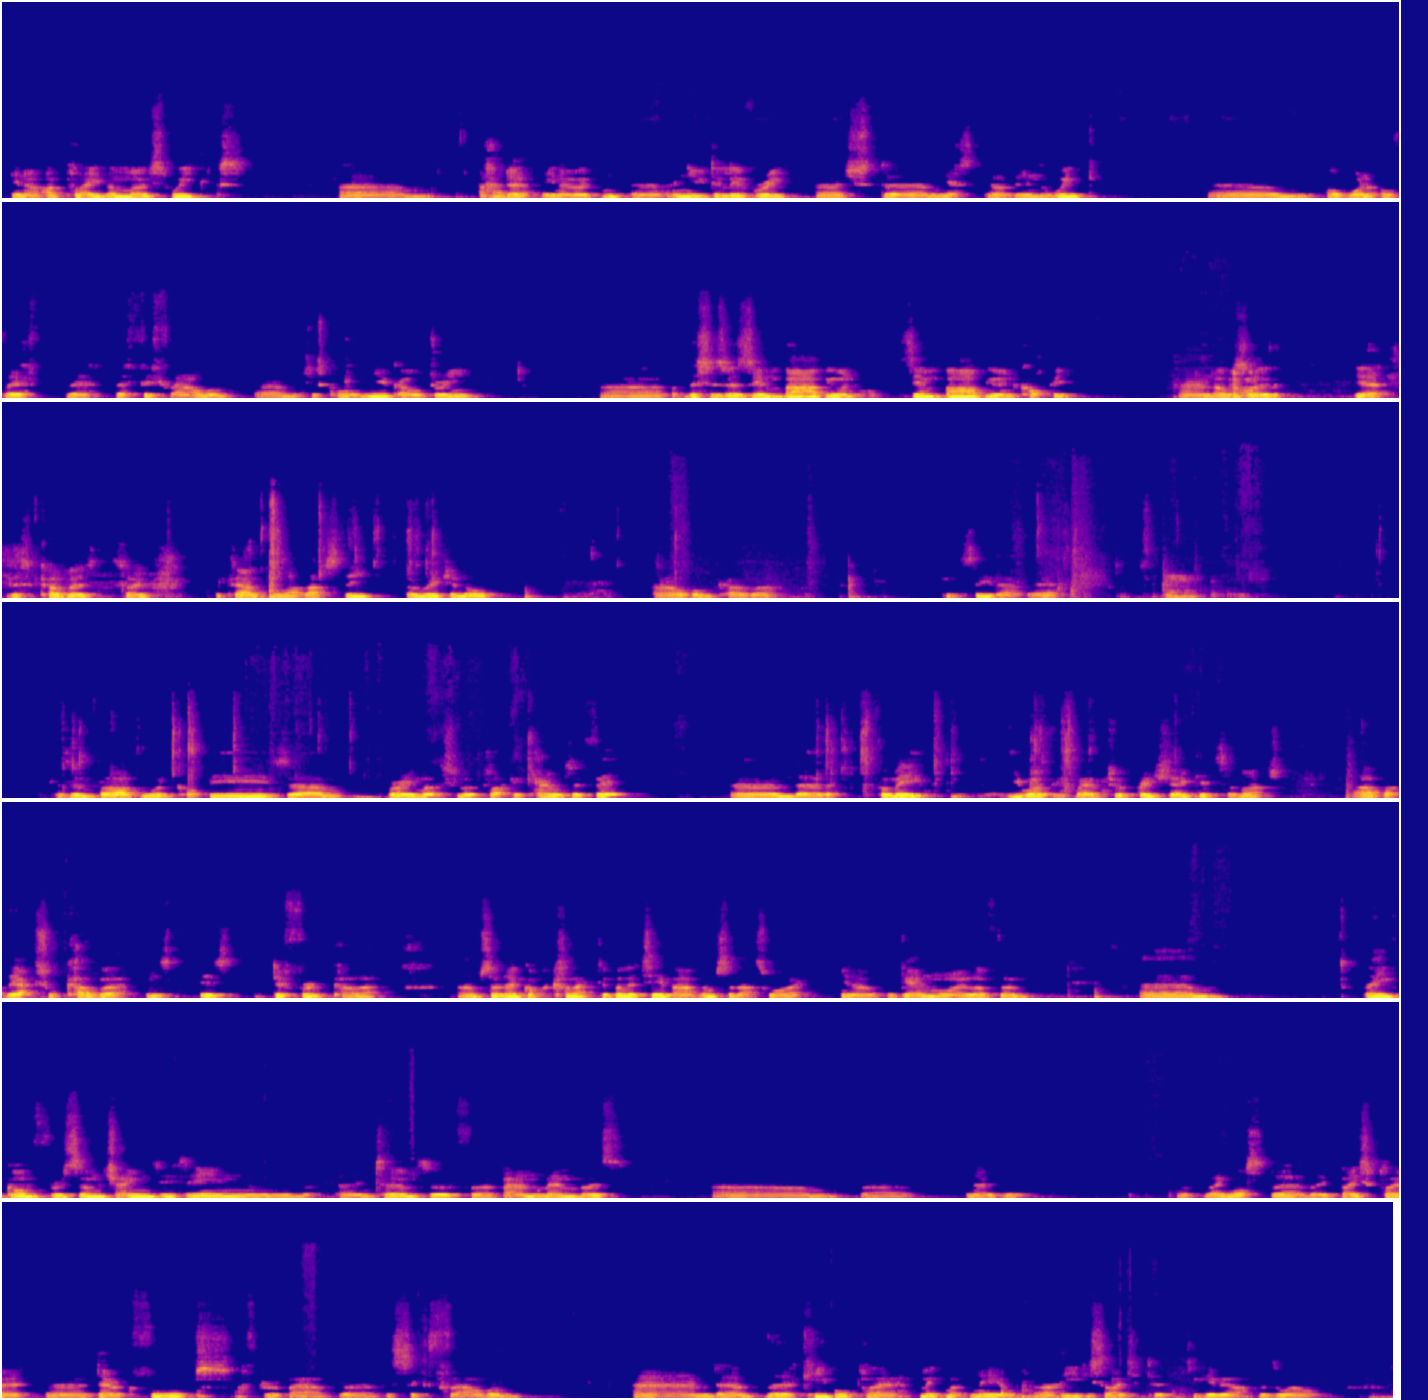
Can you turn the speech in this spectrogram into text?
you know I play them most weeks. Um, I had a you know a, a new delivery uh, just um, yes uh, in the week um, of one of their their, their fifth album, um, which is called New Gold Dream. Uh, but this is a Zimbabwean Zimbabwean copy, and also Oh. the, yeah this covers so for example like that's the original album cover. You can see that there. The Zimbabwean copy is um, very much looks like a counterfeit. and uh, for me, you won't be able to appreciate it so much. Uh, but the actual cover is is different color, um, so they've got collectability about them. So that's why you know again why I love them. Um, they've gone through some changes in in terms of uh, band members. Um, uh, you know, the, they lost their, their bass player uh, Derek Forbes after about uh, the sixth album, and um, the keyboard player Mick McNeil uh, he decided to, to give it up as well.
